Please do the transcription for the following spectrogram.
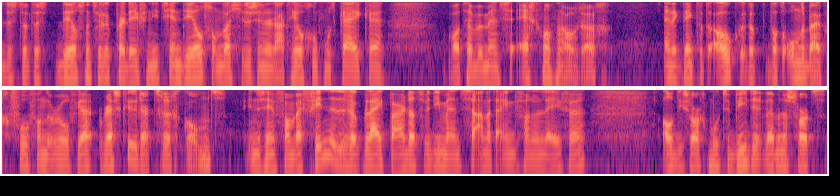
Dus dat is deels natuurlijk per definitie. En deels omdat je dus inderdaad heel goed moet kijken. Wat hebben mensen echt nog nodig? En ik denk dat ook dat, dat onderbuikgevoel van de Rule of Rescue daar terugkomt. In de zin van, wij vinden dus ook blijkbaar dat we die mensen aan het einde van hun leven al die zorg moeten bieden. We hebben een soort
